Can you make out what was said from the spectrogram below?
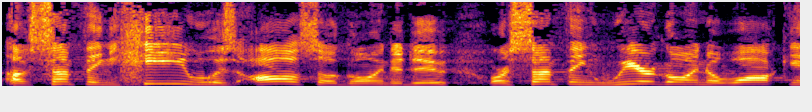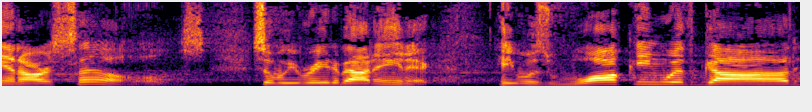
of something he was also going to do or something we're going to walk in ourselves. So we read about Enoch. He was walking with God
